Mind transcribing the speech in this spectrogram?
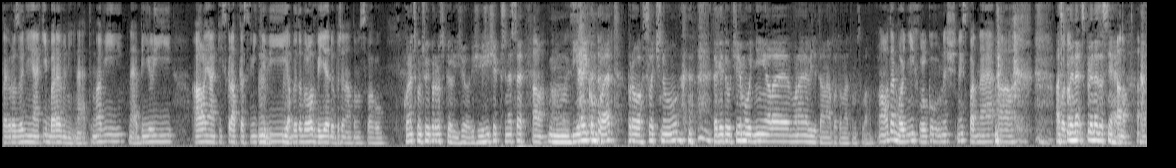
tak rozhodně nějaký barevný, ne tmavý, ne bílý, ale nějaký zkrátka svítivý, mm, aby to bylo vidět dobře na tom svahu. Konec konců i pro dospělý, že jo? Když Ježíšek přinese ano, mm, bílej komplet pro slečnu, tak je to určitě modní, ale ona je neviditelná potom na tom svahu. No, to je modní chvilku, než, než spadne a... a potom... splyne, splyne ze sněhem. Ano, ano.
